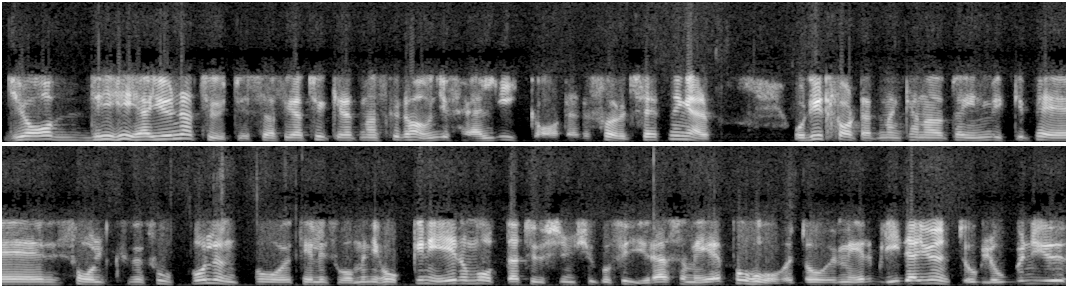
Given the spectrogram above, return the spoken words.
Ja, det är ju naturligtvis. Alltså jag tycker att man skulle ha ungefär likartade förutsättningar. Och det är klart att man kan ta in mycket folk för fotbollen på Tele2 men i hockeyn är de 8024 som är på Hovet och mer blir det ju inte och Globen är ju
